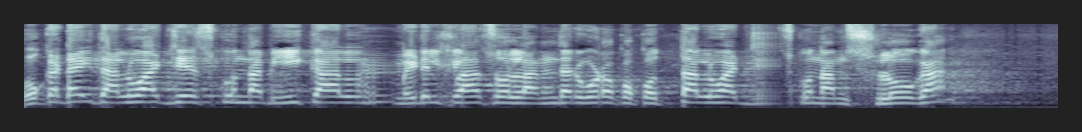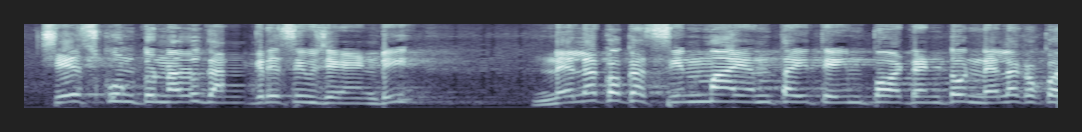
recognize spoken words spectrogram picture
ఒకటైతే అలవాటు చేసుకుందాం. ఈ కాలం మిడిల్ క్లాస్ వాళ్ళందరూ కూడా ఒక కొత్త అలవాటు చేసుకుందాం స్లోగా. చేసుకుంటున్నారు దాన్ని అగ్రెసివ్ చేయండి. నెలకొక సినిమా ఎంత అయితే ఇంపార్టెంటో నెలకొక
